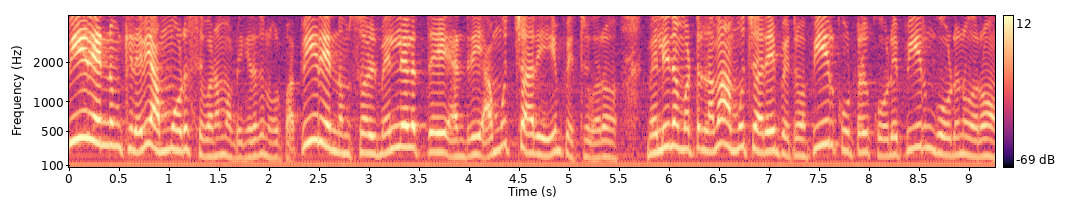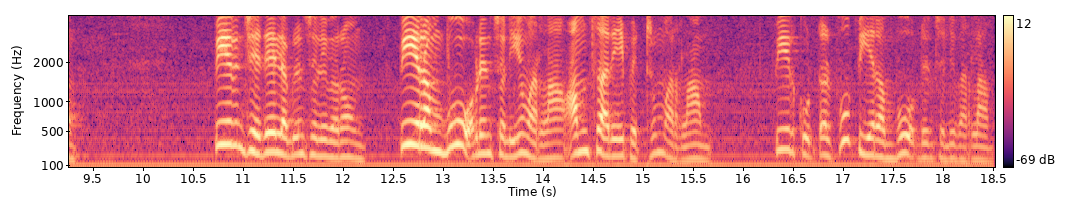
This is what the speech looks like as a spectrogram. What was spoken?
பீர் என்னும் கிளவி அம்மோடு சிவனம் அப்படிங்கிறது நூற்பா. பீர் என்னும் சொல் மெல்லெழுத்தை அன்றி அம்முச்சாரியையும் பெற்று வரும். மெல்லினம் மட்டும் இல்லாமல் அம்முச்சாரியையும் பெற்று வரும். பீர் கூட்டல் கோடு பீருங்கோடுன்னு வரும். பீருஞ்செதில் அப்படின்னு சொல்லி வரும். பீரம்பூ அப்படின்னு சொல்லியும் வரலாம். அம்சாரியை பெற்றும் வரலாம். பீர் கூட்டல் பூ பீரம்பூ அப்படின்னு சொல்லி வரலாம்.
